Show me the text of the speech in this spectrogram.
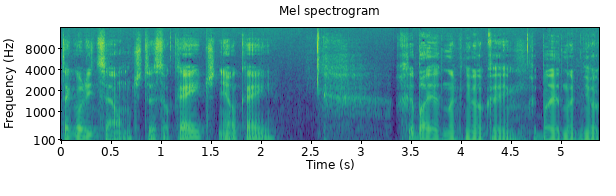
tego liceum. Czy to jest ok, czy nie ok? Chyba jednak nie okej. Chyba jednak nie. E,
